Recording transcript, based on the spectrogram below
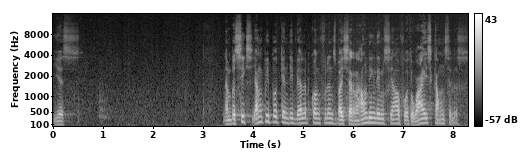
Yes. Number six, young people can develop confidence by surrounding themselves with wise counselors.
